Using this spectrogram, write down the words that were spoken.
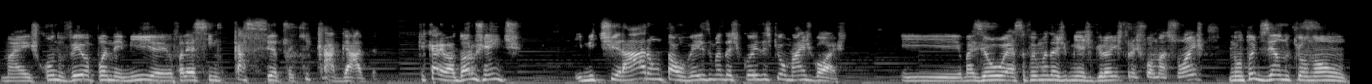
mas quando veio a pandemia, eu falei assim: caceta, que cagada. Porque, cara, eu adoro gente. E me tiraram, talvez, uma das coisas que eu mais gosto. E, mas eu, essa foi uma das minhas grandes transformações. Não estou dizendo que eu não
